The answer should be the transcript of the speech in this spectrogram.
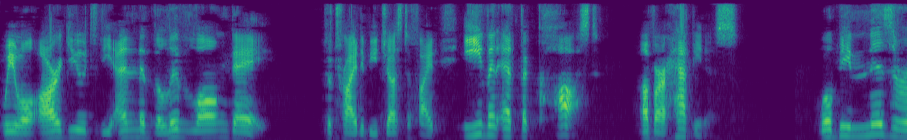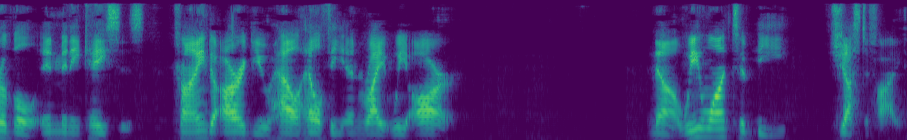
We will argue to the end of the livelong day to try to be justified, even at the cost of our happiness. We'll be miserable in many cases trying to argue how healthy and right we are. No, we want to be justified.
